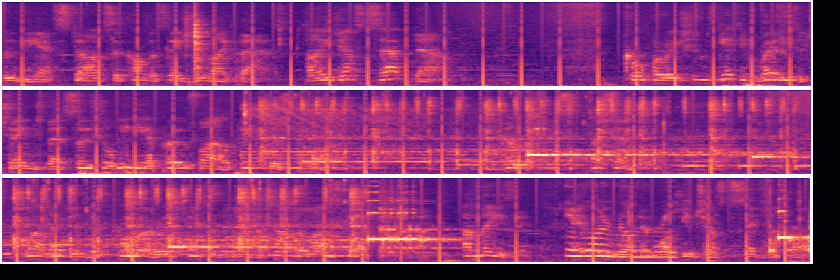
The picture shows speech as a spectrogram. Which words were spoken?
Who the F starts a conversation like that? I just sat down. Corporations getting ready to change their social media profile pictures tomorrow. Amazing. In one word what you just said was wrong.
